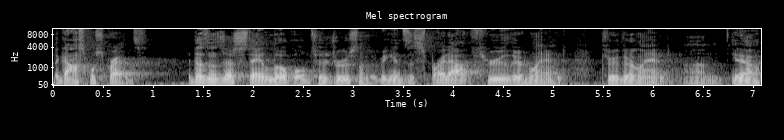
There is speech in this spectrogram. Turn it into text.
The gospel spreads. It doesn't just stay local to Jerusalem, it begins to spread out through their land, through their land. Um, you know,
